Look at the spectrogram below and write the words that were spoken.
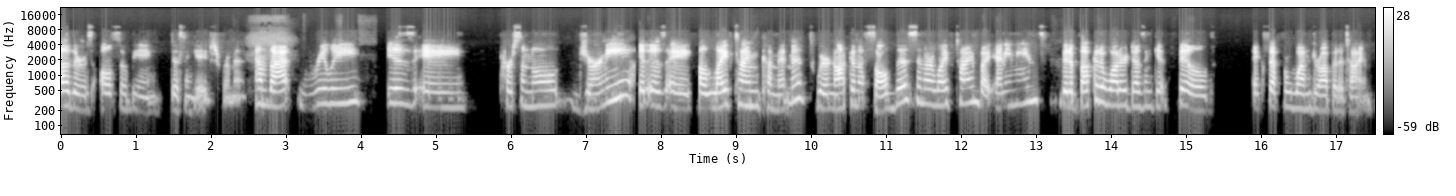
others also being disengaged from it. And that really is a personal journey. It is a, a lifetime commitment. We're not going to solve this in our lifetime by any means, but a bucket of water doesn't get filled except for one drop at a time.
